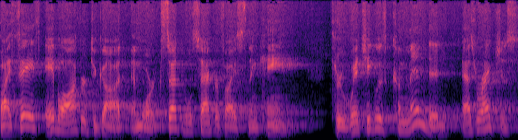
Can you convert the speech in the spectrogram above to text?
By faith, Abel offered to God a more acceptable sacrifice than Cain, through which he was commended as righteous.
